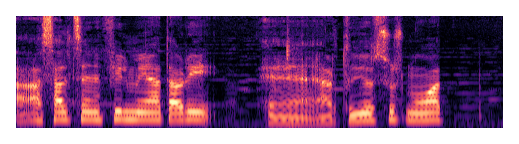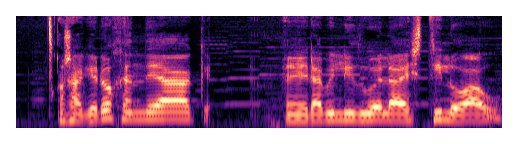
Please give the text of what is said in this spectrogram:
azaltzen filmea eta hori eh, hartu dio susmo bat, osea, gero jendeak erabili duela estilo hau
